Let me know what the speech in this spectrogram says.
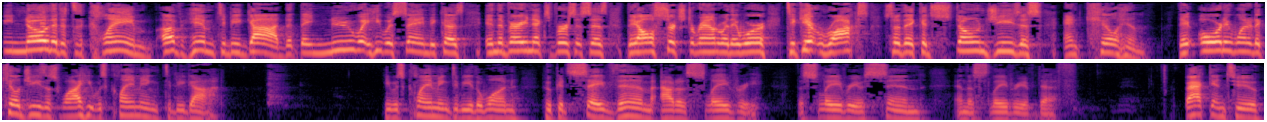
we know that it's a claim of him to be God, that they knew what he was saying because in the very next verse it says they all searched around where they were to get rocks so they could stone Jesus and kill him. They already wanted to kill Jesus. Why? He was claiming to be God. He was claiming to be the one who could save them out of slavery, the slavery of sin and the slavery of death. Back into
